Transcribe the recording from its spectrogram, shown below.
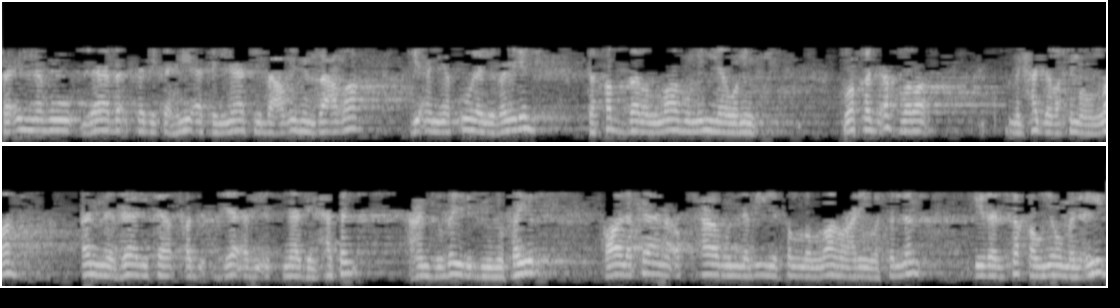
فإنه لا بأس بتهنئة الناس بعضهم بعضا بأن يقول لغيره تقبل الله منا ومنك. وقد أخبر من حجر رحمه الله أن ذلك قد جاء بإسناد حسن عن جبير بن نفير قال كان أصحاب النبي صلى الله عليه وسلم إذا التقوا يوم العيد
